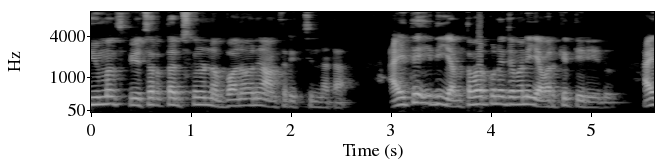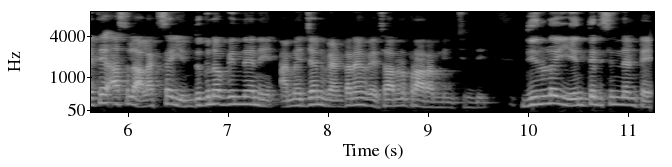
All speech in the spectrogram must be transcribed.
హ్యూమన్స్ ఫ్యూచర్ తలుచుకుని నవ్వాను అని ఆన్సర్ ఇచ్చిందట. అయితే ఇది ఎంతవరకు నిజమని ఎవరికీ తెలియదు. అయితే అసలు అలెక్సా ఎందుకు నవ్వింది అని అమెజాన్ వెంటనే విచారణ ప్రారంభించింది. దీనిలో ఏం తెలిసిందంటే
